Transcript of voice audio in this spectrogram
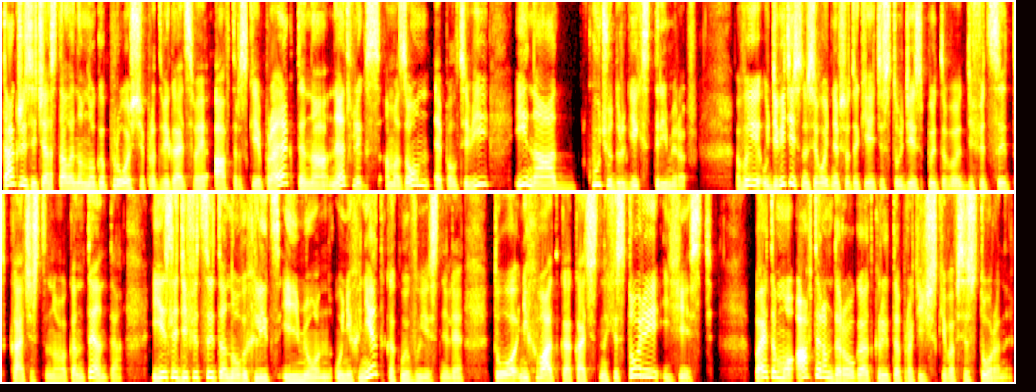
Также сейчас стало намного проще продвигать свои авторские проекты на Netflix, Amazon, Apple TV и на кучу других стримеров. Вы удивитесь, но сегодня все-таки эти студии испытывают дефицит качественного контента. И если дефицита новых лиц и имен у них нет, как мы выяснили, то нехватка качественных историй есть. Поэтому авторам дорога открыта практически во все стороны.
